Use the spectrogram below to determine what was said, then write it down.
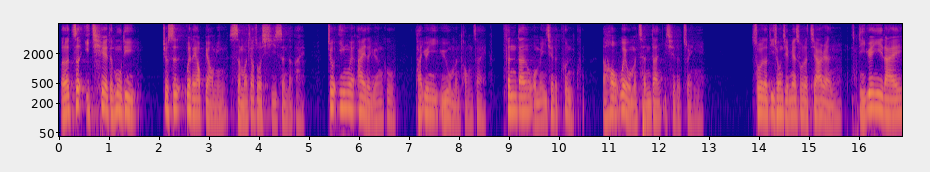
而这一切的目的，就是为了要表明什么叫做牺牲的爱。就因为爱的缘故，他愿意与我们同在，分担我们一切的困苦，然后为我们承担一切的罪孽。所有的弟兄姐妹，所有的家人，你愿意来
